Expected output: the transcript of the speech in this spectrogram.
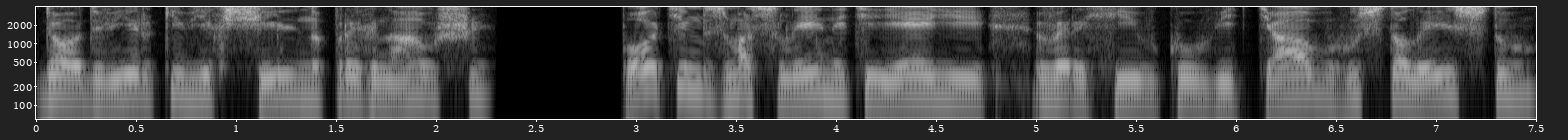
до одвірків їх щільно пригнавши. Потім з маслини тієї верхівку відтяв густолисту,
